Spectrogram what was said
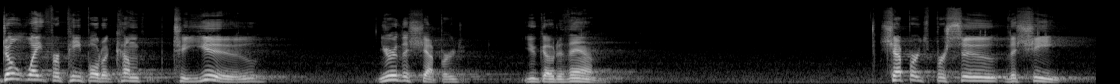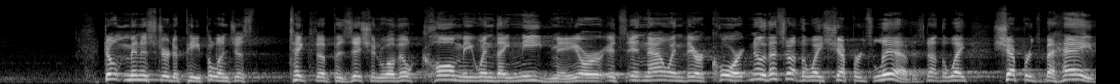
Don't wait for people to come to you you're the shepherd, you go to them. Shepherds pursue the sheep. Don't minister to people and just take the position, well, they'll call me when they need me, or it's in, now in their court. No, that's not the way shepherds live. It's not the way shepherds behave.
